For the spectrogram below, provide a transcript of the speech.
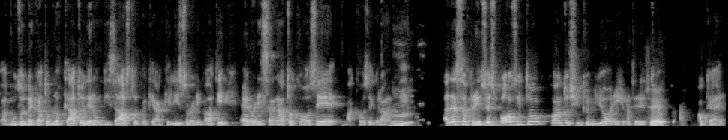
avuto il mercato bloccato ed era un disastro perché anche lì sono arrivati e hanno risanato cose, ma cose grandi. Mm. Adesso ha preso Esposito, quanto 5 milioni? Sì. Ok,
